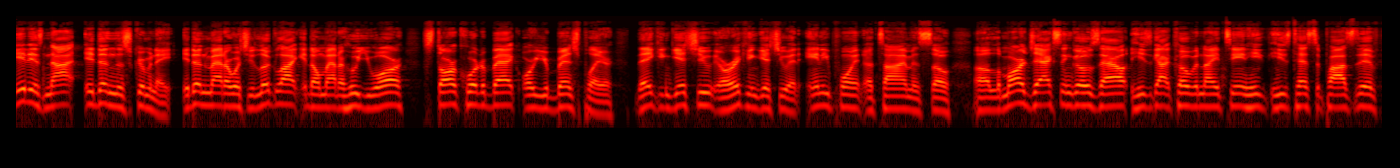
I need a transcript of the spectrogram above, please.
it is not it doesn't discriminate. It doesn't matter what you look like. It don't matter who you are star quarterback or your bench player. They can get you or it can get you at any point of time. And so uh, lamar jackson goes out. He's got covid-19 he, he's tested positive.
